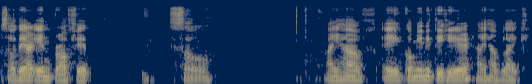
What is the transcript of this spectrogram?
So they are in profit. So I have a community here. I have like,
